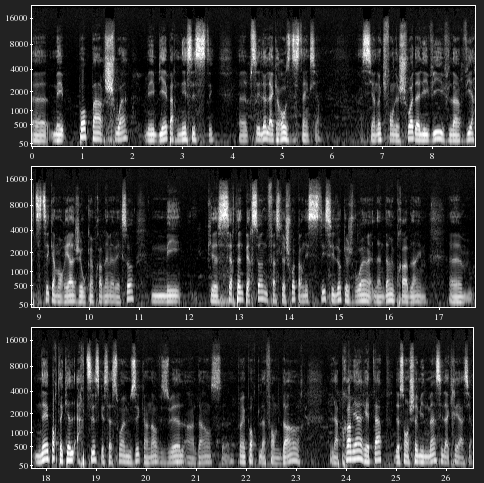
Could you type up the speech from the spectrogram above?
euh, mais pas par choix, mais bien par nécessité. Euh, c'est là la grosse distinction. S'il y en a qui font le choix d'aller vivre leur vie artistique à Montréal, j'ai aucun problème avec ça. Mais que certaines personnes fassent le choix par nécessité, c'est là que je vois là-dedans un problème. Euh, N'importe quel artiste, que ce soit en musique, en art visuel, en danse, euh, peu importe la forme d'art, la première étape de son cheminement, c'est la création.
